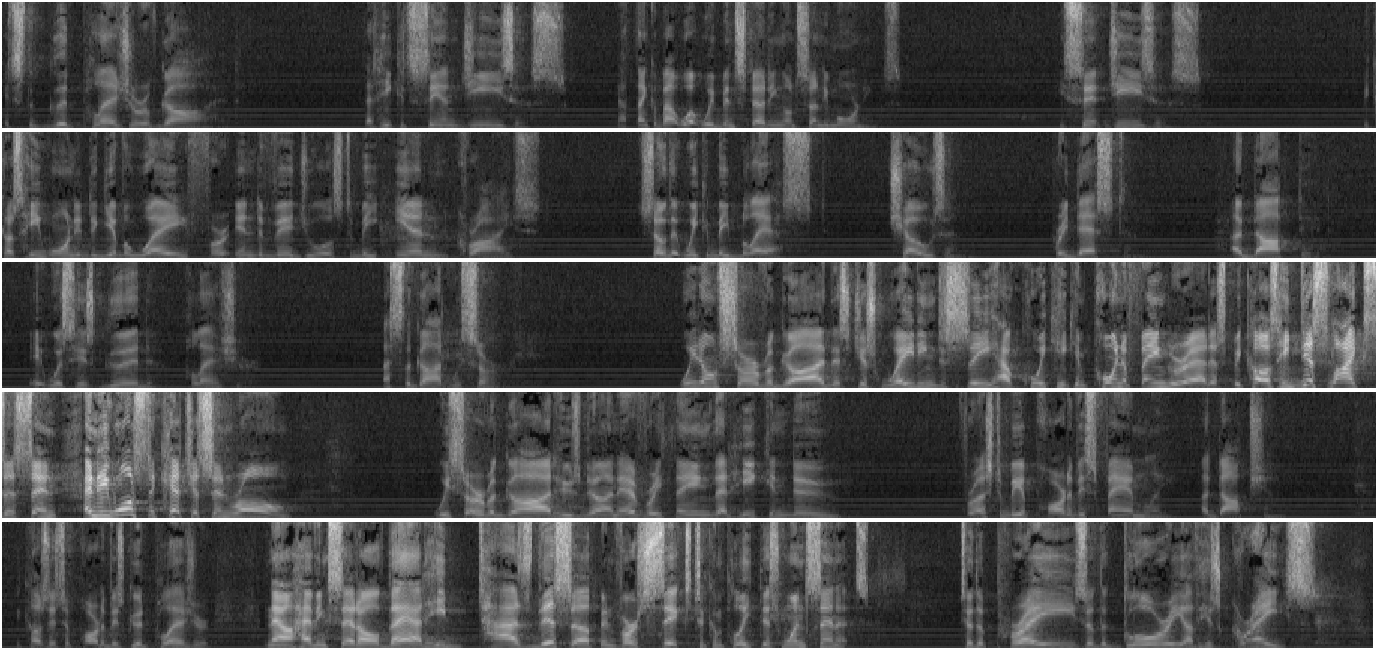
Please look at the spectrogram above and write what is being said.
it's the good pleasure of God that He could send Jesus. Now, think about what we've been studying on Sunday mornings. He sent Jesus because He wanted to give a way for individuals to be in Christ so that we can be blessed, chosen, predestined, adopted. It was His good pleasure. That's the God we serve. We don't serve a God that's just waiting to see how quick He can point a finger at us because He dislikes us and, and He wants to catch us in wrong. We serve a God who's done everything that He can do for us to be a part of His family, adoption, because it's a part of His good pleasure. Now, having said all that, He ties this up in verse 6 to complete this one sentence to the praise of the glory of His grace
